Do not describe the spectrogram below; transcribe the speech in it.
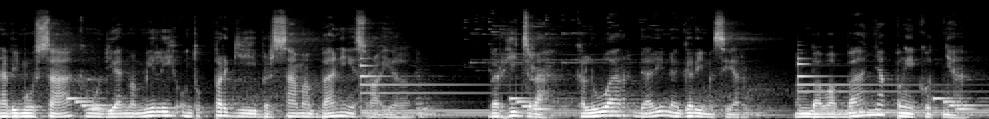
Nabi Musa kemudian memilih untuk pergi bersama Bani Israel, berhijrah keluar dari negeri Mesir, membawa banyak pengikutnya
